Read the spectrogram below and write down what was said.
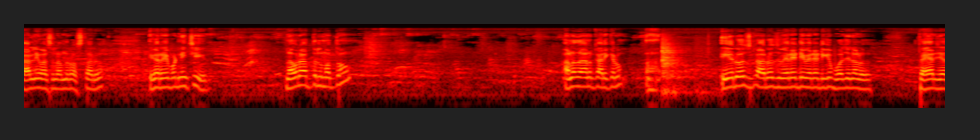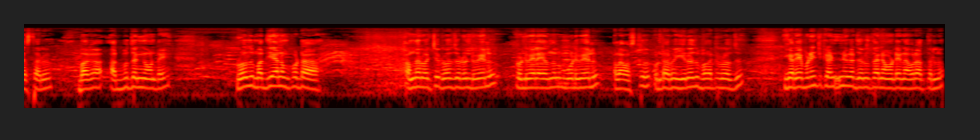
కాలనీ వాసులు అందరూ వస్తారు. ఇక రేపటి నుంచి నవరాత్రులు మొత్తం అన్నదాన కార్యక్రమం. ఏ రోజుకు ఆ రోజు వెరైటీ వెరైటీగా భోజనాలు తయారు చేస్తారు. బాగా అద్భుతంగా ఉంటాయి. రోజు మధ్యాహ్నం పూట అందరూ వచ్చి రోజు రెండు వేలు రెండు వేల ఐదు వందలు మూడు వేలు అలా వస్తూ ఉంటారు. ఈరోజు మొదటి రోజు. ఇక రేపటి నుంచి కంటిన్యూగా జరుగుతూనే ఉంటాయి నవరాత్రులు.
